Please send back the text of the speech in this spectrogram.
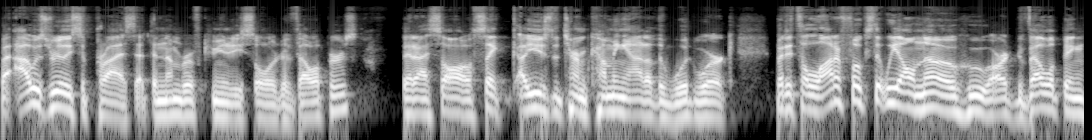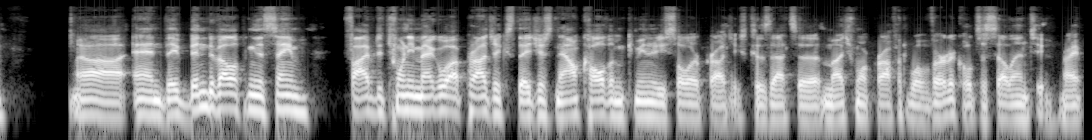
but I was really surprised at the number of community solar developers that I saw. It's like I use the term coming out of the woodwork, but it's a lot of folks that we all know who are developing, uh, and they've been developing the same five to 20 megawatt projects. They just now call them community solar projects because that's a much more profitable vertical to sell into, right?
